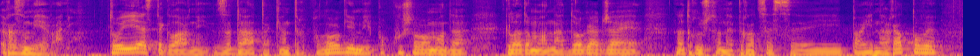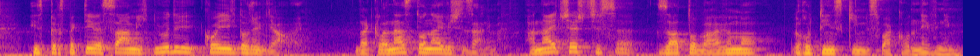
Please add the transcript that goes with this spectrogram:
razumijevanju. To i jeste glavni zadatak antropologije. Mi pokušavamo da gledamo na događaje, na društvene procese i pa i na ratove iz perspektive samih ljudi koji ih doživljavaju. Dakle, nas to najviše zanima. A najčešće se zato bavimo rutinskim svakodnevnim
